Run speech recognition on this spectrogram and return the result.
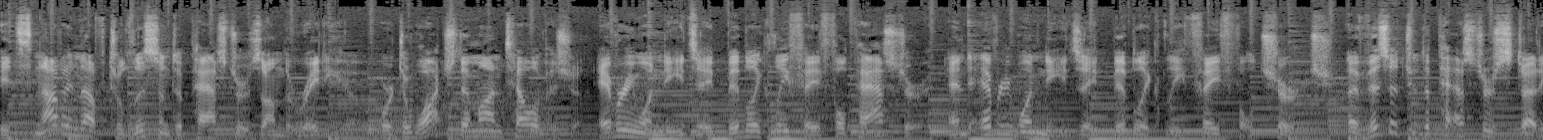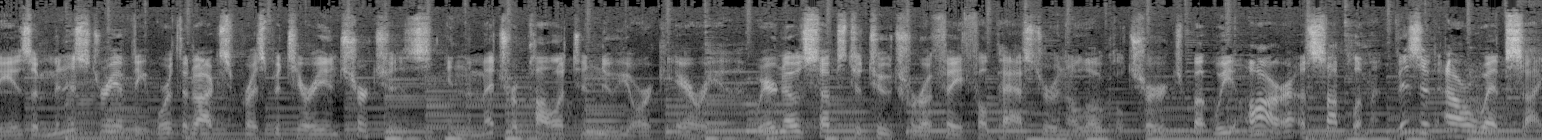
It's not enough to listen to pastors on the radio or to watch them on television. Everyone needs a biblically faithful pastor, and everyone needs a biblically faithful church. A visit to the pastor's study is a ministry of the Orthodox Presbyterian churches in the metropolitan New York area. We're no substitute for a faithful pastor in a local church, but we are a supplement. Visit our website,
